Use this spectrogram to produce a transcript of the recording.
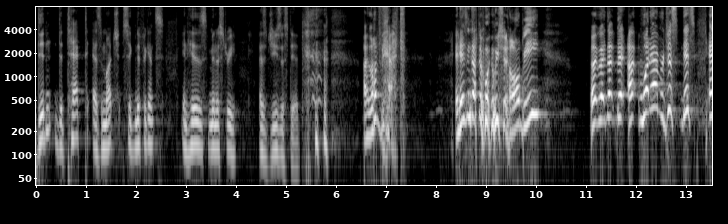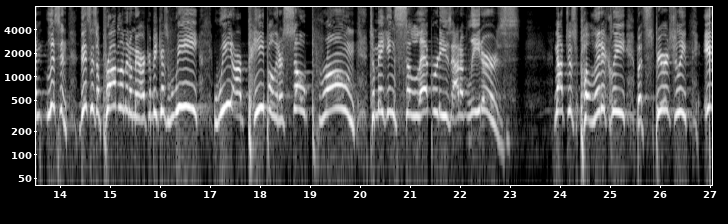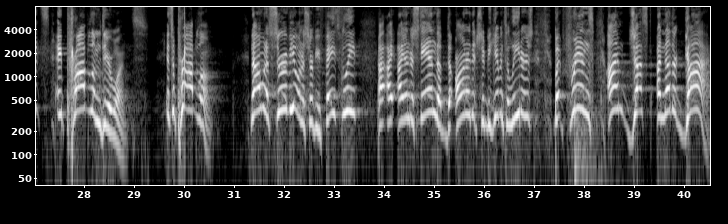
didn't detect as much significance in his ministry as Jesus did. I love that. And isn't that the way we should all be? Uh, uh, whatever, just this. And listen, this is a problem in America because we, we are people that are so prone to making celebrities out of leaders. Not just politically, but spiritually. It's a problem, dear ones. It's a problem. Now, I want to serve you, I want to serve you faithfully. I, I, understand the, the honor that should be given to leaders, but friends, I'm just another guy.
